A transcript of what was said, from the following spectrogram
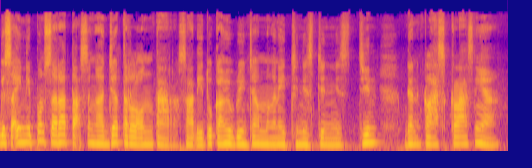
Kisah ini pun secara tak sengaja terlontar. Saat itu kami berbincang mengenai jenis-jenis jin dan kelas-kelasnya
